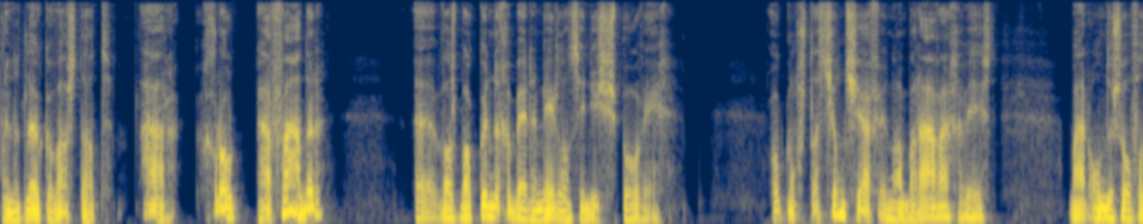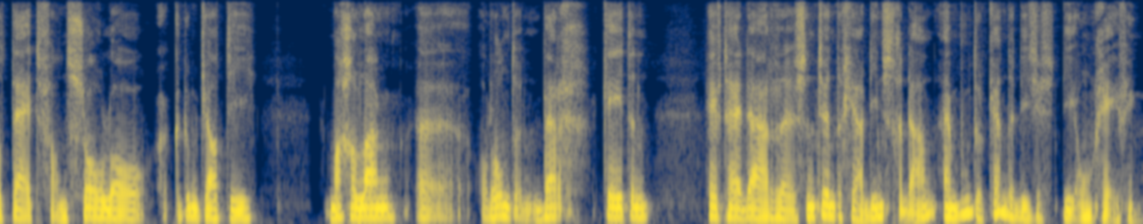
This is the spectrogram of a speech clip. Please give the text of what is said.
En het leuke was dat haar, groot, haar vader uh, was bouwkundige bij de Nederlands-Indische spoorwegen. Ook nog stationschef in Ambarawa geweest. Maar onder zoveel tijd van Solo, Kadumjati, Magelang, uh, rond een bergketen, heeft hij daar uh, zijn twintig jaar dienst gedaan. En moeder kende die, die omgeving.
